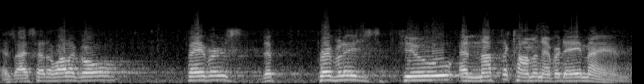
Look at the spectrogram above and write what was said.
as I said a while ago, favors the privileged few and not the common everyday man.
